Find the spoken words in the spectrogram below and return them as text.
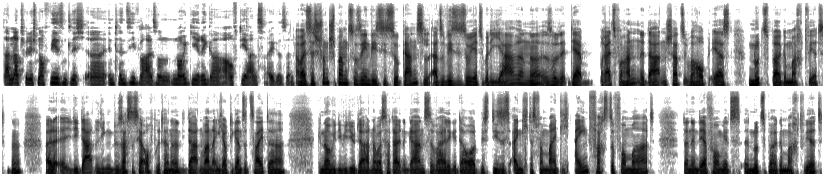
dann natürlich noch wesentlich äh, intensiver, also neugieriger auf die Anzeige sind. Aber es ist schon spannend zu sehen, wie sie so ganz, also wie sie so jetzt über die Jahre, ne, so der, der bereits vorhandene Datenschatz überhaupt erst nutzbar gemacht wird. Ne? Weil äh, die Daten liegen, du sagst es ja auch, Britta, ne? Die Daten waren eigentlich auch die ganze Zeit da, genau wie die Videodaten, aber es hat halt eine ganze Weile gedauert, bis dieses eigentlich das vermeintlich einfachste Format dann in der Form jetzt äh, nutzbar gemacht wird.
